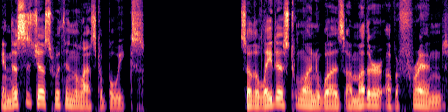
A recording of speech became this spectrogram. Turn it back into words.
And this is just within the last couple weeks. So the latest one was a mother of a friend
